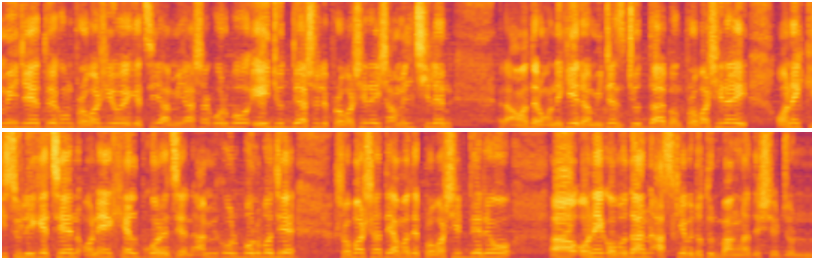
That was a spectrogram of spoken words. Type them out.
আমি যেহেতু এখন প্রবাসী হয়ে গেছি, আমি আশা করব এই যুদ্ধে আসলে প্রবাসীরাই সামিল ছিলেন। আমাদের অনেকেই রেমিটেন্স যোদ্ধা এবং প্রবাসীরাই অনেক কিছু লিখেছেন, অনেক হেল্প করেছেন। আমি বলব যে সবার সাথে আমাদের প্রবাসীদেরও অনেক অবদান আজকে নতুন বাংলাদেশের জন্য।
